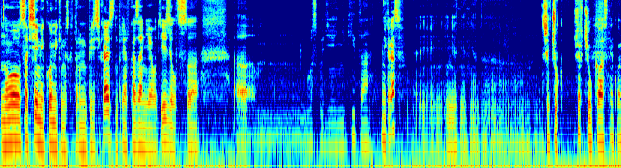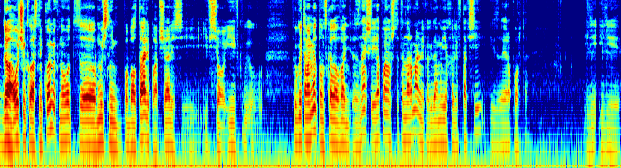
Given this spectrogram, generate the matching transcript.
Но со всеми комиками, с которыми мы пересекались, например, в Казани я вот ездил с э, Никита. Некрасов? Э, нет, нет, нет. Э, Шевчук. Шевчук классный комик. Да, очень классный комик, но вот э, мы с ним поболтали, пообщались и, и все. И в, в какой-то момент он сказал, Вань, знаешь, я понял, что ты нормальный, когда мы ехали в такси из аэропорта. Или, или...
